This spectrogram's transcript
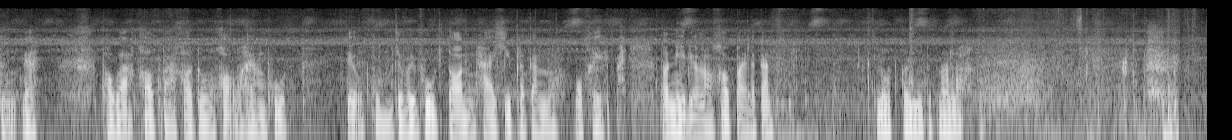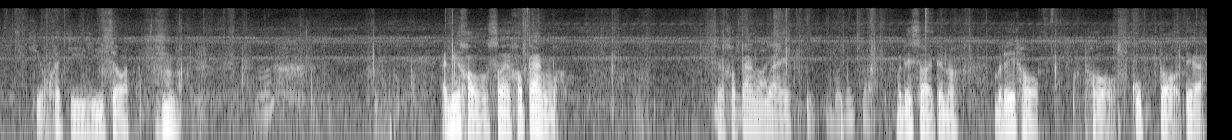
ถึงนะ เพราะว่าเข้าป่าเข้าดงของห้ามพูด เดี๋ยวผมจะไปพูดตอนท้ายคลิปแล้วกันเนาะโอเคไปตอนนี้เดี๋ยวเราเข้าไปแล้วกันรถก็อยู่ตรงนั้นละเขียวขจีรีสอร์ทอันนี้เขาซอยข้าวแป้งบ่ซ อยข้าวแป้งหรือว่าไงบริษัทไม่ได้ซอยแต่เนาะไม่ได้ถอกถอกกบต่อแต่อะ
